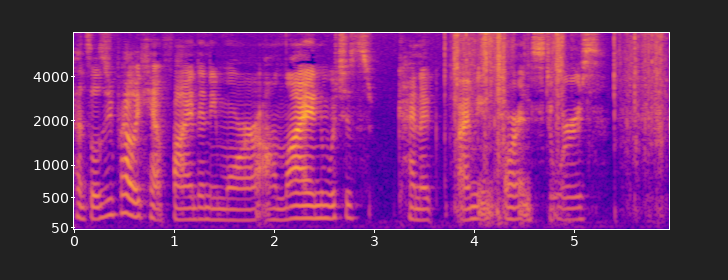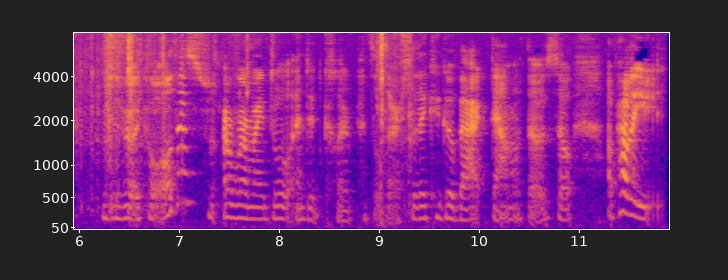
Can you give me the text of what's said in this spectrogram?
pencils you probably can't find anymore online, which is kind of, I mean, or in stores, which is really cool. All those are where my dual-ended colored pencils are, so they could go back down with those. So I'll probably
